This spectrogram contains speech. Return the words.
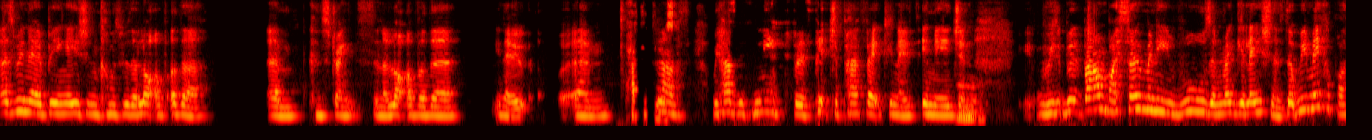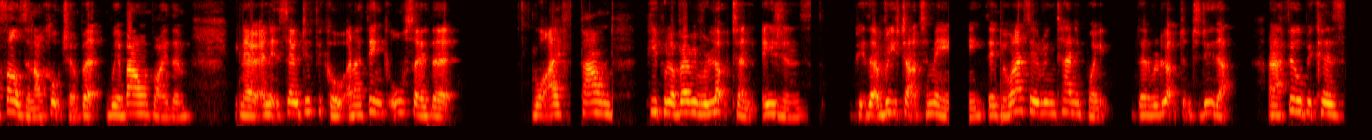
as we know, being Asian comes with a lot of other um, constraints and a lot of other, you know, um, Packages. we have this need for this picture perfect, you know, image, and mm we, we're bound by so many rules and regulations that we make up ourselves in our culture, but we're bound by them, you know, and it's so difficult. And I think also that what I found people are very reluctant, Asians that have reached out to me, they when I say ring turning point, they're reluctant to do that. And I feel because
